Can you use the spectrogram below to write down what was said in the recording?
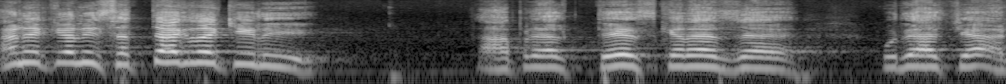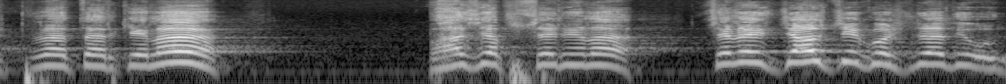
अनेकांनी सत्याग्रह केली. आपल्याला तेच करायचं आहे उद्याच्या अठरा तारखेला भाजप सेनेला चले जावची घोषणा देऊन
